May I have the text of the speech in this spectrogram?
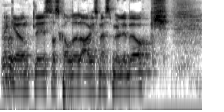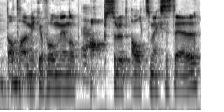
Det er grønt lys, så skal det lages mest mulig bråk. Da tar mikrofonen din opp absolutt alt som eksisterer.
